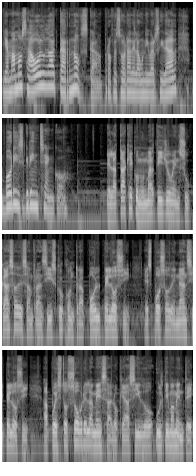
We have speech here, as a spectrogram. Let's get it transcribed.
Llamamos a Olga Tarnovska, profesora de la Universidad Boris Grinchenko. El ataque con un martillo en su casa de San Francisco contra Paul Pelosi, esposo de Nancy Pelosi, ha puesto sobre la mesa lo que ha sido últimamente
